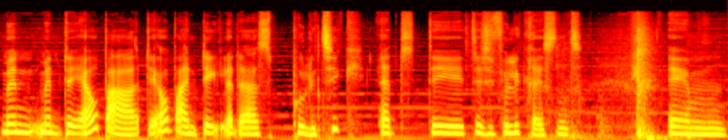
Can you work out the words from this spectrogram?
Men, men det, er jo bare, det er jo bare en del af deres politik, at det, det er selvfølgelig kristent. Øhm,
